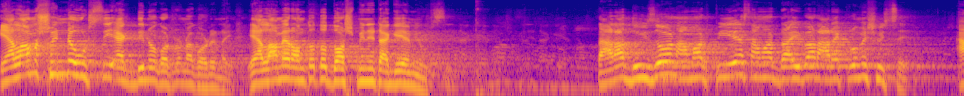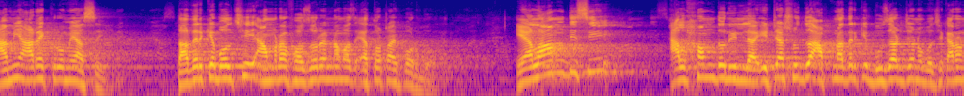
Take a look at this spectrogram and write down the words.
অ্যালার্ম শূন্য উঠছি, একদিনও ঘটনা ঘটে নাই। অ্যালার্মের অন্তত দশ মিনিট আগে আমি উঠছি। তারা দুইজন, আমার পিএস, আমার ড্রাইভার, আরেক রুমে শুইছে। আমি আরেক রুমে আছি। তাদেরকে বলছি, আমরা ফজরের নামাজ এতটাই পড়ব। অ্যালার্ম দিছি আলহামদুলিল্লাহ, এটা শুধু আপনাদেরকে বোঝার জন্য বলছি, কারণ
